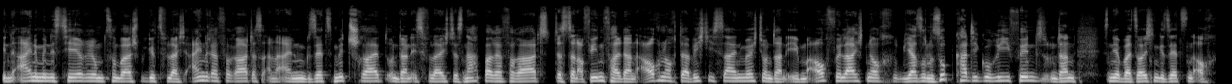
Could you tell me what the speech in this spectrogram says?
in einem Ministerium zum Beispiel gibt es vielleicht ein Referat, das an einem Gesetz mitschreibt und dann ist vielleicht das Nachbarreferat, das dann auf jeden Fall dann auch noch da wichtig sein möchte und dann eben auch vielleicht noch ja so eine Subkategorie findet und dann sind ja bei solchen Gesetzen auch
